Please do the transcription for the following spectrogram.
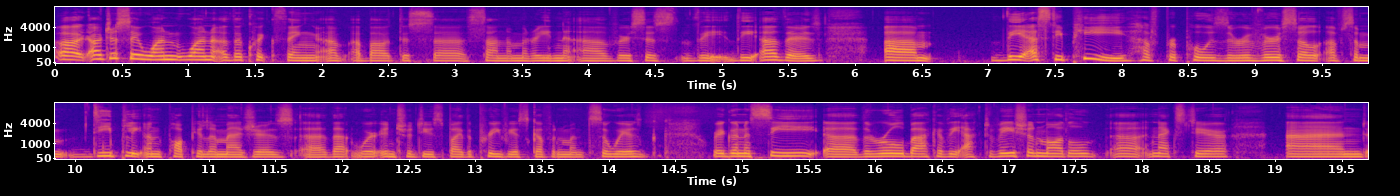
Uh, I'll just say one one other quick thing about this uh, Sanna Marin uh, versus the the others. Um, the SDP have proposed the reversal of some deeply unpopular measures uh, that were introduced by the previous government. So we're we're going to see uh, the rollback of the activation model uh, next year, and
